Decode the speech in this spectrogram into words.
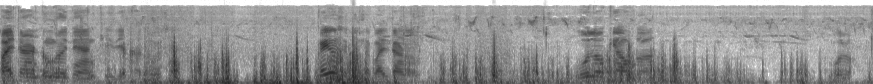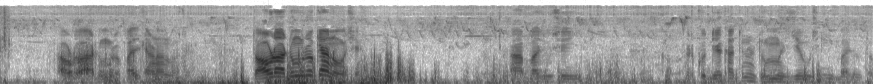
પાલતાણા ડુંગરો ત્યાંથી દેખાતો છે કયો છે તમને પાલતાણા બોલો કે આવડો? બોલો. આવડો આ ડુંગરો પાલતાણાનો છે. તો આવડો આ ડુંગરો ક્યાંનો છે આ બાજુ છે સરખું દેખાતું ને ધુમ્મસ જેવું છે એ બાજુ તો.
